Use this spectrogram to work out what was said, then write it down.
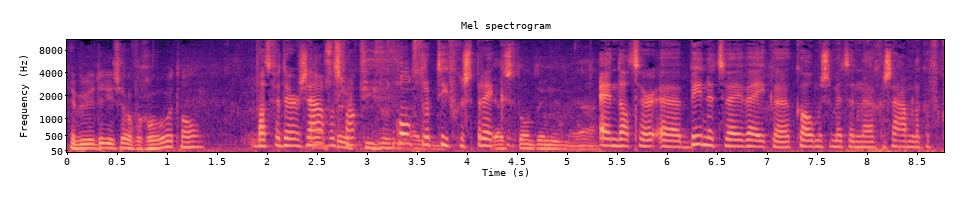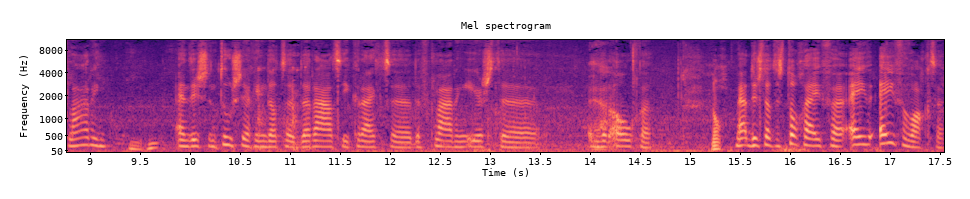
Hebben jullie er iets over gehoord al? Wat we er s'avonds van constructief gesprek. Ja, stond in ja. En dat er eh, binnen twee weken komen ze met een eh, gezamenlijke verklaring. En er is een toezegging dat de raad die krijgt eh, de verklaring eerst eh, onder ogen. Nog, Maar ja, dus dat is toch even, even, even wachten.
